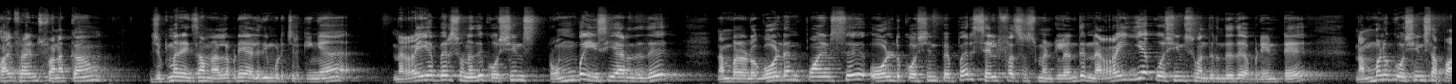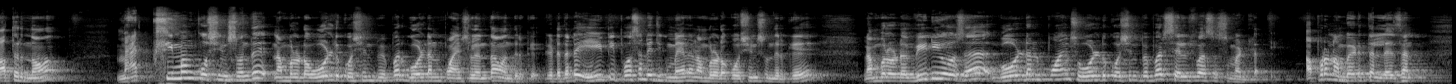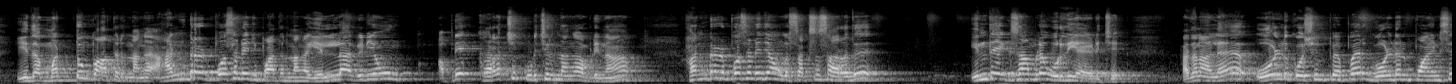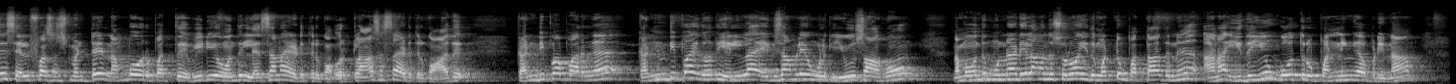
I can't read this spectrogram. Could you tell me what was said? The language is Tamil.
ஹாய் ஃப்ரெண்ட்ஸ் வணக்கம். ஜிப்மர் எக்ஸாம் நல்லபடியாக எழுதி முடிச்சிருக்கீங்க. நிறைய பேர் சொன்னது கொஷின்ஸ் ரொம்ப ஈஸியாக இருந்தது. நம்மளோட golden points old question paper self அசஸ்மெண்ட்லேருந்து நிறைய கொஷின்ஸ் வந்திருந்தது அப்படின்ட்டு நம்மளும் கொஷின்ஸை பார்த்துருந்தோம். மேக்ஸிமம் கொஷின்ஸ் வந்து நம்மளோட ஓல்டு கொஷின் பேப்பர் கோல்டன் பாயிண்ட்ஸ்லேருந்து தான் வந்திருக்கு. கிட்டத்தட்ட எயிட்டி பர்சன்டேஜுக்கு மேலே நம்மளோட கொஷின்ஸ் வந்திருக்கு. நம்மளோட வீடியோஸை golden points old question paper self அசஸ்மெண்ட்டில் அப்புறம் நம்ம எடுத்த லெசன் இதை மட்டும் பார்த்துருந்தாங்க. Hundred percentage பார்த்துருந்தாங்க. எல்லா வீடியோவும் அப்படியே கரைச்சி குடிச்சிருந்தாங்க அப்படின்னா ஹண்ட்ரட் பர்சன்டேஜ் அவங்க சக்ஸஸ் ஆகிறது இந்த எக்ஸாமில் உறுதியாயிடுச்சு. அதனால் old question paper golden points self assessment நம்ம ஒரு பத்து வீடியோ வந்து லெசனாக எடுத்திருக்கோம். ஒரு கிளாஸஸாக எடுத்திருக்கோம். அது கண்டிப்பாக பாருங்கள் கண்டிப்பாக இது வந்து எல்லா எக்ஸாம்லேயும் உங்களுக்கு யூஸ் ஆகும். நம்ம வந்து முன்னாடியெல்லாம் வந்து சொல்லுவோம் இது மட்டும் பத்தாதுன்னு. ஆனால் இதையும் கோத்ரூ பண்ணிங்க அப்படின்னா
